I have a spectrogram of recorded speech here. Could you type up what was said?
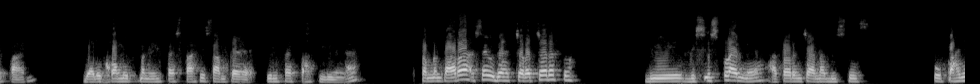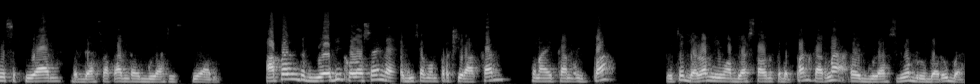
depan, dari komitmen investasi sampai investasinya, sementara saya udah coret-coret tuh di bisnis plan ya, atau rencana bisnis. Upahnya sekian, berdasarkan regulasi sekian. Apa yang terjadi kalau saya nggak bisa memperkirakan kenaikan upah itu dalam 15 tahun ke depan karena regulasinya berubah-ubah.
